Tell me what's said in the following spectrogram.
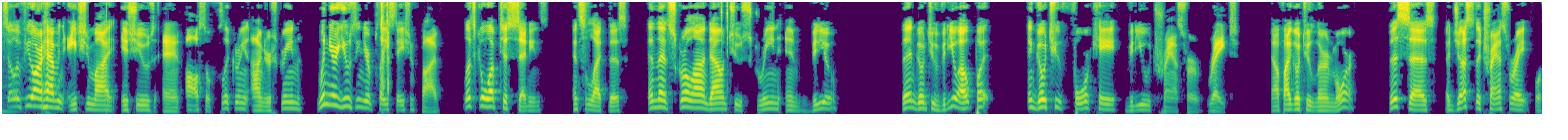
So if you are having HDMI issues and also flickering on your screen when you're using your PlayStation 5, let's go up to settings and select this and then scroll on down to screen and video. Then go to video output and go to 4K video transfer rate. Now, if I go to learn more, this says adjust the transfer rate for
